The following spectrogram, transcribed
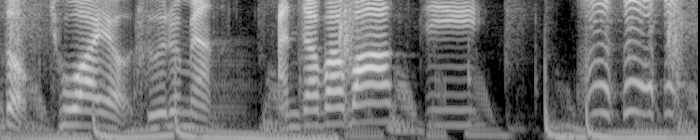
구독, 좋아요 누르면 안 잡아먹지.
